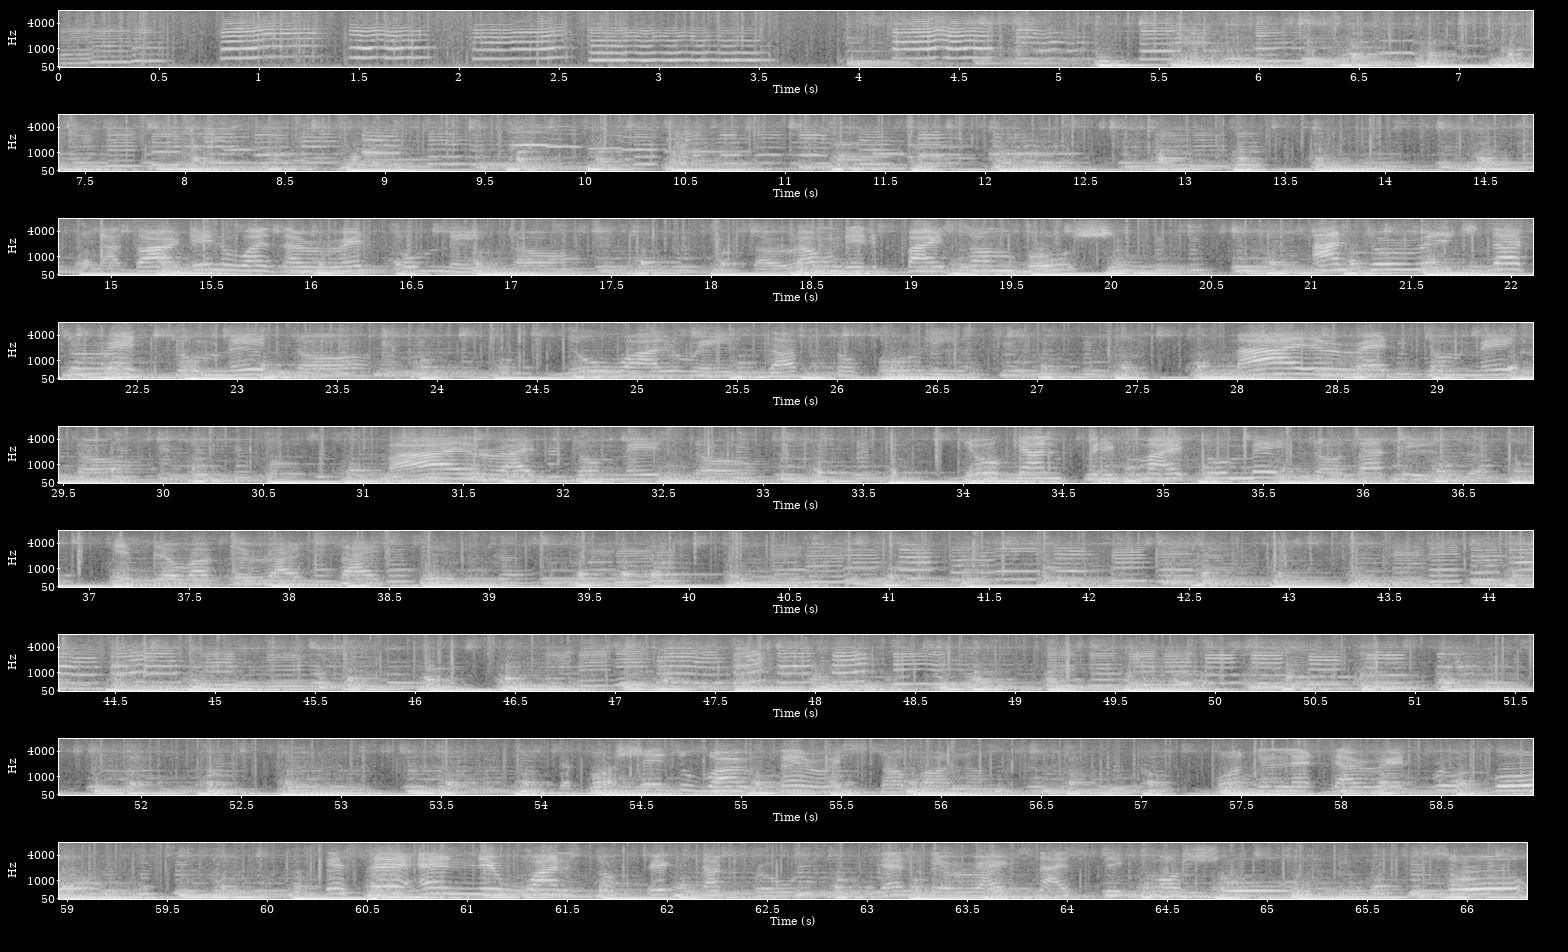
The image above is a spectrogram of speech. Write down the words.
The garden was a red tomato, surrounded by some bush. And to reach that red tomato, you always have to push. My red tomato, my ripe tomato. You can pick my tomato, that is, if you have the right size stick. The bushes were very stubborn, wouldn't let the red fruit go. They say anyone to pick that fruit, then the right side stick must show. So,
